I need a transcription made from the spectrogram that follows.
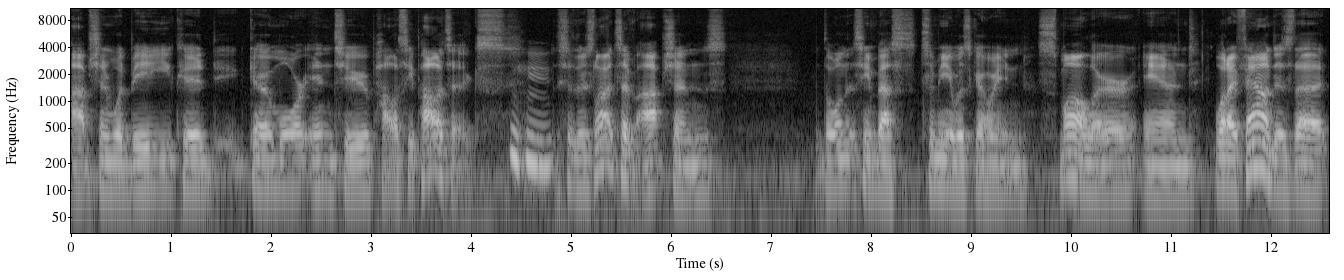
option would be you could go more into policy politics. Mm-hmm. So, there's lots of options. The one that seemed best to me was going smaller. And what I found is that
